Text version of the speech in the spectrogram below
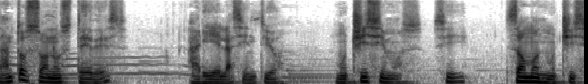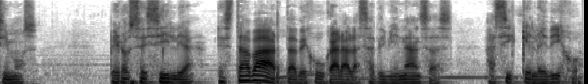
¿Tantos son ustedes? Ariel asintió. Muchísimos, sí, somos muchísimos. Pero Cecilia estaba harta de jugar a las adivinanzas, así que le dijo,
